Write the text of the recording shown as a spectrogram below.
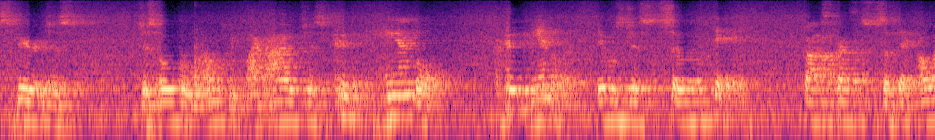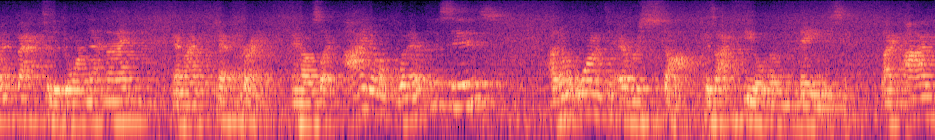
Spirit just just overwhelmed me. Like I just couldn't handle, I couldn't handle it. It was just so thick. God's presence was so thick. I went back to the dorm that night and I kept praying. And I was like, I don't, whatever this is, I don't want it to ever stop because I feel amazing. Like I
